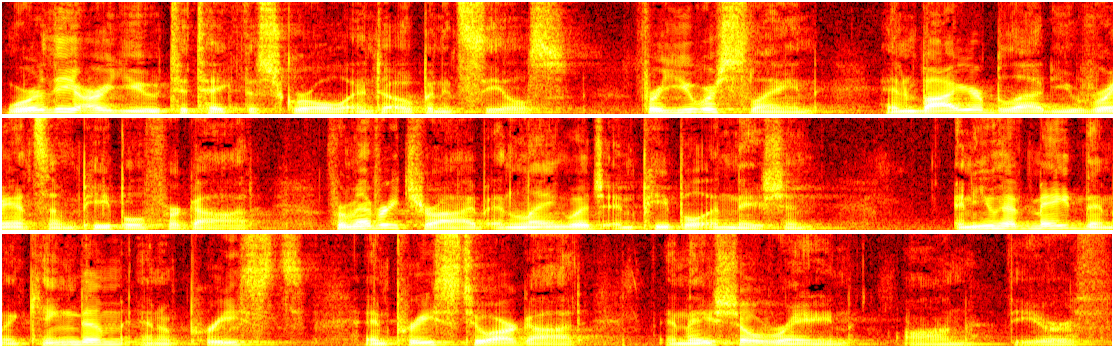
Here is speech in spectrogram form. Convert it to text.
Worthy are you to take the scroll and to open its seals. For you were slain, and by your blood you ransomed people for God from every tribe and language and people and nation. And you have made them a kingdom and a priests and priests to our God, and they shall reign on the earth.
